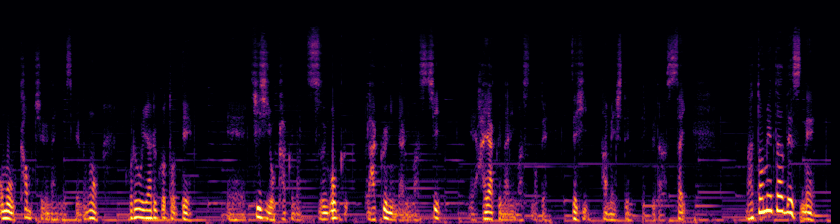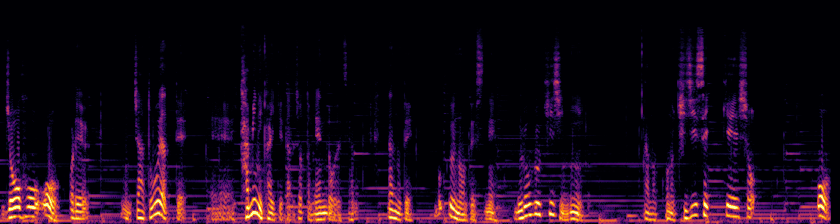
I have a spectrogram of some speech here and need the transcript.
思うかもしれないんですけれども、これをやることで、えー、記事を書くのがすごく楽になりますし、えー、早くなりますので、ぜひ試してみてください。まとめたですね、情報を、これ、じゃあどうやって、えー、紙に書いてたらちょっと面倒ですよね。なので、僕のですね、ブログ記事にあの、この記事設計書を、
